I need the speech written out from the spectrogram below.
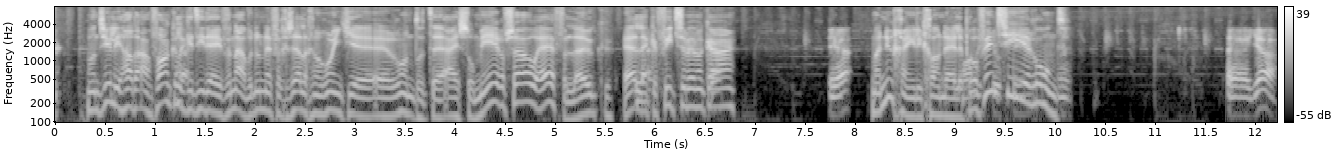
Want jullie hadden aanvankelijk het idee van... nou, we doen even gezellig een rondje uh, rond het IJsselmeer of zo. Hè? Even leuk, hè? Ja. lekker fietsen met elkaar. Ja. Maar nu gaan jullie gewoon de hele provincie rond. Uh, ja,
